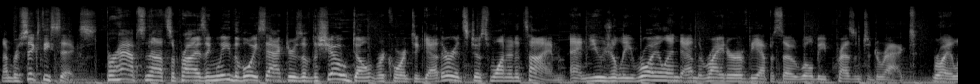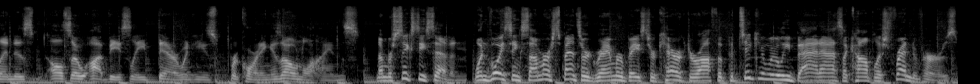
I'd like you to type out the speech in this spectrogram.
Number 66. Perhaps not surprisingly, the voice actors of the show don't record together, it's just one at a time, and usually Roiland and the writer of the episode will be present to direct. Roiland is also obviously there when he's recording his own lines. Number 67. When voicing Summer, Spencer Grammer based her character off a particularly badass accomplished friend of hers.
